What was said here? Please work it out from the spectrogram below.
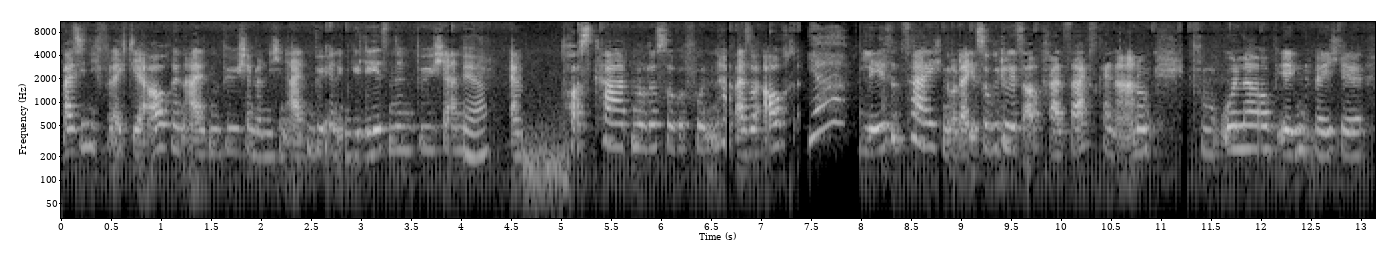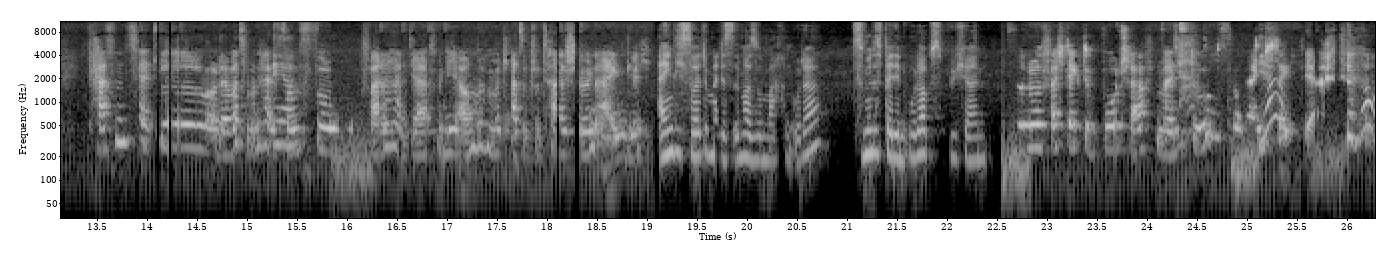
weiß ich nicht, vielleicht dir auch in alten Büchern oder nicht in alten Büchern, in gelesenen Büchern ja. ähm, Postkarten oder so gefunden habe. Also auch ja. Lesezeichen oder so wie du jetzt auch gerade sagst, keine Ahnung, vom Urlaub irgendwelche Kassenzettel oder was man halt ja. sonst so gefallen hat. Ja, finde ich auch manchmal, also total schön eigentlich. Eigentlich sollte man das immer so machen, oder? Zumindest bei den Urlaubsbüchern. So eine versteckte Botschaft, meinst du? So reinsteckt, ja. ja. Genau.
